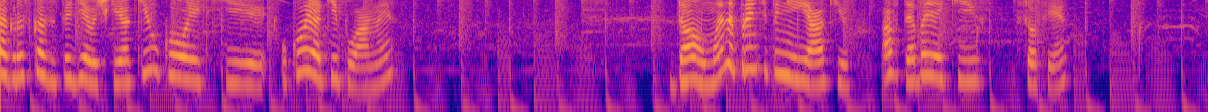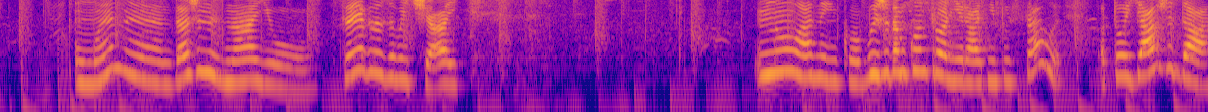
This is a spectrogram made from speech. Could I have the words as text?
Так, розказуйте, дівчатки, які у кого які. У кого які плани? Да, у мене, в принципі, ніяких. А в тебе які, Софія? У мене навіть не знаю. Це як зазвичай. Ну, ладненько. Ви ж там контрольні різні писали, а то я вже да,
